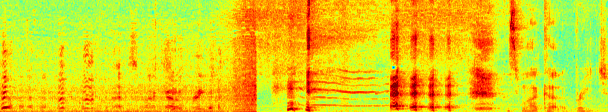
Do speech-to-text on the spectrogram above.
That's my kind of preaching. That's my kind of breach.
